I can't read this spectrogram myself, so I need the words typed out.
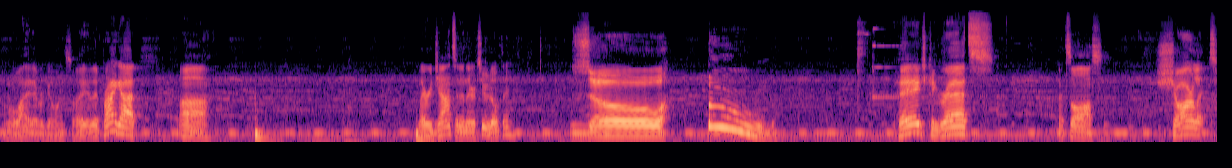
I don't know why they'd ever go in. So they, they probably got uh, Larry Johnson in there too, don't they? Zo. Boom. Paige, congrats. That's awesome. Charlotte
